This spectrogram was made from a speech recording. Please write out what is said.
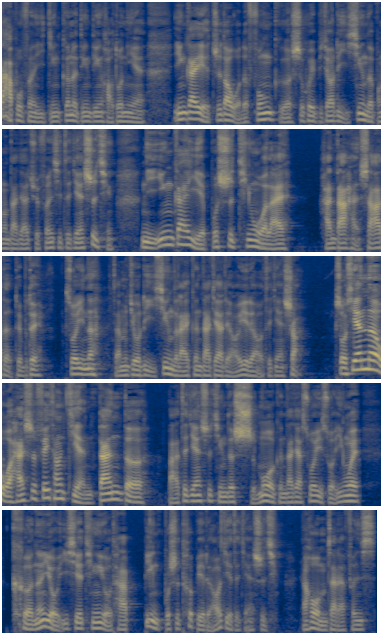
大部分已经跟了钉钉好多年，应该也知道我的风格是会比较理性的帮大家去分析这件事情。你应该也不是听我来喊打喊杀的，对不对？所以呢，咱们就理性的来跟大家聊一聊这件事儿。首先呢，我还是非常简单的把这件事情的始末跟大家说一说，因为可能有一些听友他并不是特别了解这件事情，然后我们再来分析。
